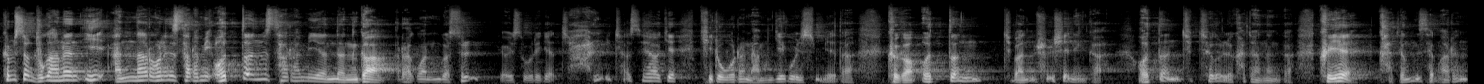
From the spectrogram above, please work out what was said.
그러면서 누가는 이 안나로 하는 사람이 어떤 사람이었는가라고 하는 것을 여기서 우리에게 잘 자세하게 기록으로 남기고 있습니다. 그가 어떤 집안 출신인가, 어떤 직책을 가졌는가, 그의 가정 생활은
